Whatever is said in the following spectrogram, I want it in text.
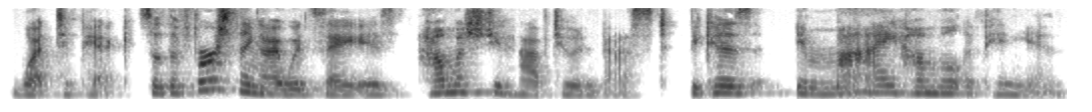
what to pick. So the first thing I would say is how much do you have to invest? Because in my humble opinion,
